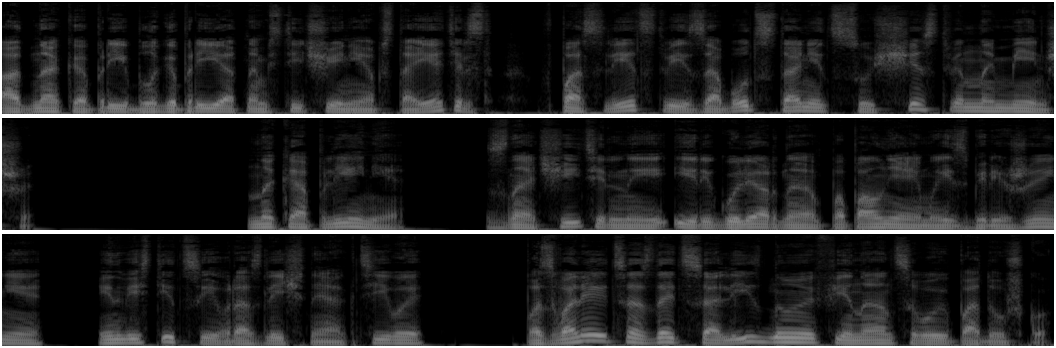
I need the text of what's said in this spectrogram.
Однако при благоприятном стечении обстоятельств впоследствии забот станет существенно меньше. Накопления, значительные и регулярно пополняемые сбережения, инвестиции в различные активы позволяют создать солидную финансовую подушку.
